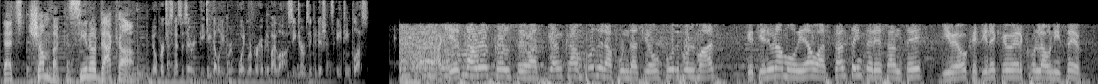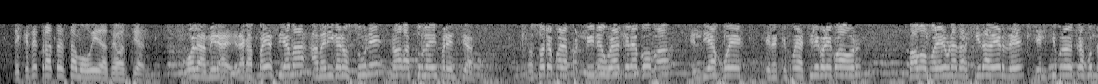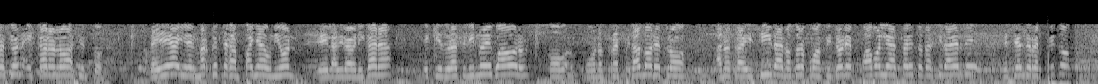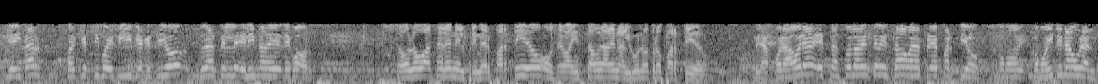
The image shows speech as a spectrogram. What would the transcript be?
That's chumbacasino.com. No purchase necessary. BGW. Void were prohibited by law. See terms and conditions. 18 plus. Aquí estamos con Sebastián Campos de la Fundación Fútbol Más, que tiene una movida bastante interesante y veo que tiene que ver con la UNICEF. ¿De qué se trata esta movida, Sebastián? Hola, mira, la campaña se llama América nos une, no hagas tú la diferencia. Nosotros para el partido inaugural de la Copa, el día jueves en el que juega Chile con Ecuador, vamos a poner una tarjeta verde y el símbolo de nuestra fundación encara los asientos. La idea y en el marco de esta campaña de unión eh, latinoamericana es que durante el himno de Ecuador, como, como nos- respetando a, nuestro, a nuestra visita, nosotros como anfitriones, podamos levantar esta tarjeta verde en señal de respeto y evitar cualquier tipo de pipia, que sé yo, durante el, el himno de- de Ecuador. ¿Solo va a ser en el primer partido o se va a instaurar en algún otro partido? Mira, por ahora está solamente pensado para el primer partido, como, como hito inaugural.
